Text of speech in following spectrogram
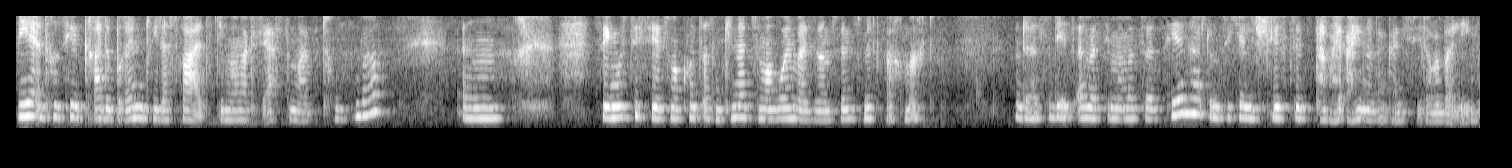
Wäre interessiert gerade brennt, wie das war, als die Mama das erste Mal betrunken war. Ähm, deswegen musste ich sie jetzt mal kurz aus dem Kinderzimmer holen, weil sie sonst Vince mitwach macht. Und da hast du dir jetzt an, was die Mama zu erzählen hat und sicherlich schläft sie jetzt dabei ein und dann kann ich es wieder überlegen.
